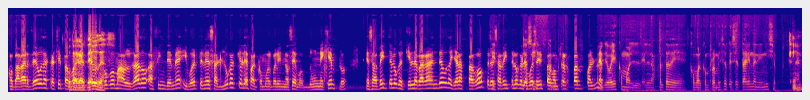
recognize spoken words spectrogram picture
o pagar deudas, ¿cachai? Para O poder pagar estar un poco más holgado a fin de mes y poder tener esas lucas que le faltan, como por no sé, por un ejemplo, esas 20 lucas que él le pagaba en deuda ya las pagó, pero Sí. esas 20 lucas No, le puede sí, servir para comprar pan para el Lo mes. que voy es como el- la falta de, como el compromiso que se está viendo al inicio. Claro.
